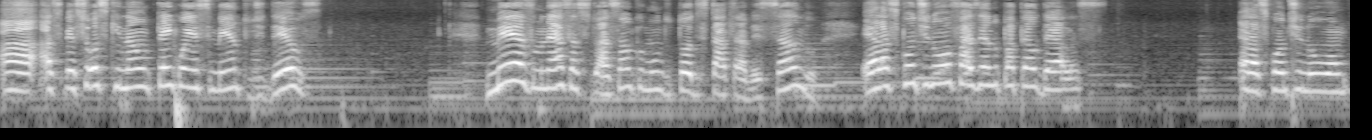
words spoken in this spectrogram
a, as pessoas que não têm conhecimento de Deus, mesmo nessa situação que o mundo todo está atravessando, elas continuam fazendo o papel delas. Elas continuam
